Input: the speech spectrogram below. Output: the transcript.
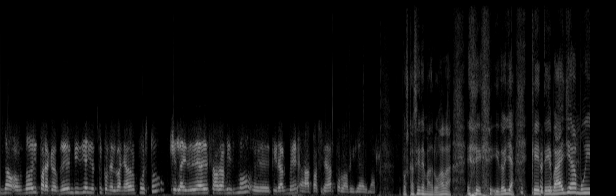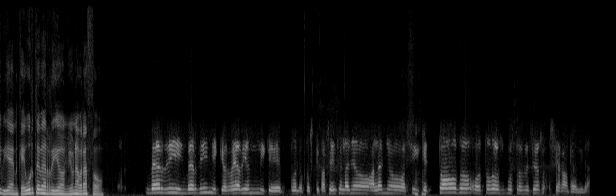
No, os doy para que os dé envidia. Yo estoy con el bañador puesto y la idea es ahora mismo eh, tirarme a pasear por la orilla del mar. Pues casi de madrugada. y Doya, que te vaya muy bien, que urte berrión y un abrazo. Verdín, Verdín, y que os vaya bien y que, bueno, pues que paséis el año al año así, que todo o todos vuestros deseos se hagan realidad.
